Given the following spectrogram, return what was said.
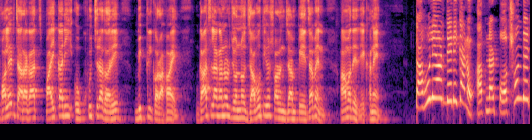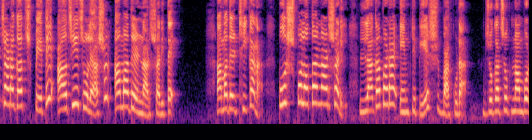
ফলের চারাগাছ পাইকারি ও খুচরা দরে বিক্রি করা হয়। গাছ লাগানোর জন্য যাবতীয় সরঞ্জাম পেয়ে যাবেন আমাদের এখানে। তাহলে আর দেরি কেন? আপনার পছন্দের চারা গাছ পেতে আজই চলে আসুন আমাদের নার্সারিতে। আমাদের ঠিকানা পুষ্পলতা নার্সারি, লাগাপাড়া এমটিপিএস বাঁকুড়া। যোগাযোগ নম্বর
